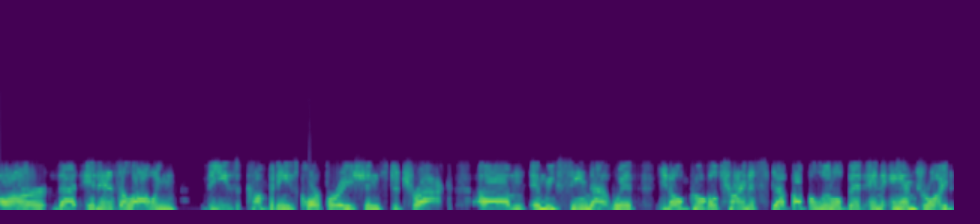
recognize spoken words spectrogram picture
are that it is allowing these companies, corporations to track. Um, and we've seen that with, you know, Google trying to step up a little bit and Android,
